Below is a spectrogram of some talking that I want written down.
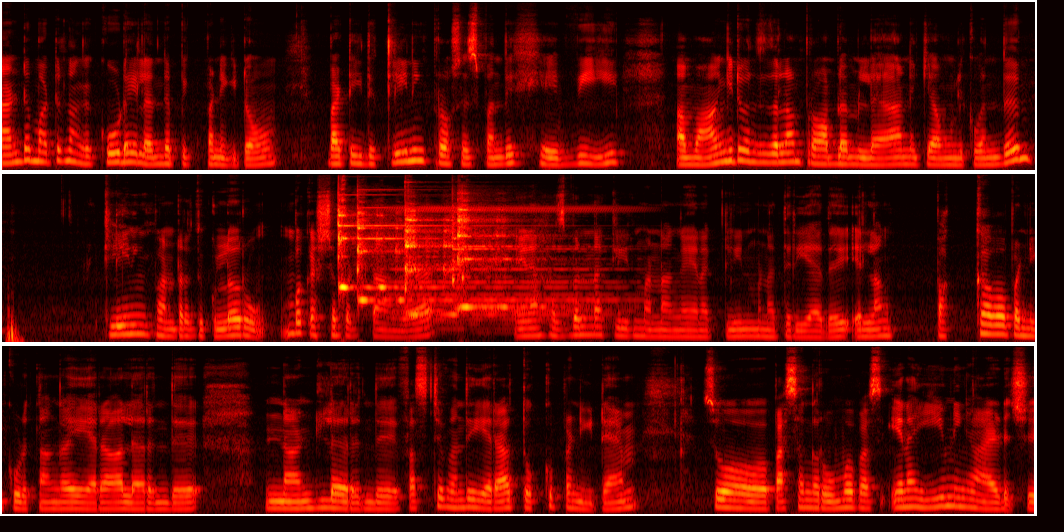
நண்டு மட்டும் நாங்கள் கூடையிலேருந்து பிக் பண்ணிக்கிட்டோம். பட் இது க்ளீனிங் ப்ராசஸ் வந்து ஹெவி வாங்கிட்டு வந்ததெல்லாம் ப்ராப்ளம் இல்லை. அன்றைக்கி அவங்களுக்கு வந்து க்ளீனிங் பண்ணுறதுக்குள்ளே ரொம்ப கஷ்டப்பட்டாங்க ஏன்னா ஹஸ்பண்ட் தான் க்ளீன் பண்ணாங்க. எனக்கு க்ளீன் பண்ண தெரியாது. எல்லாம் பக்காவாக பண்ணி கொடுத்தாங்க. இறாலேருந்து நண்டுலேருந்து ஃபஸ்ட்டு வந்து இறா தொக்கு பண்ணிட்டேன். ஸோ பசங்க ரொம்ப பஸ் ஏன்னா ஈவினிங் ஆகிடுச்சு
